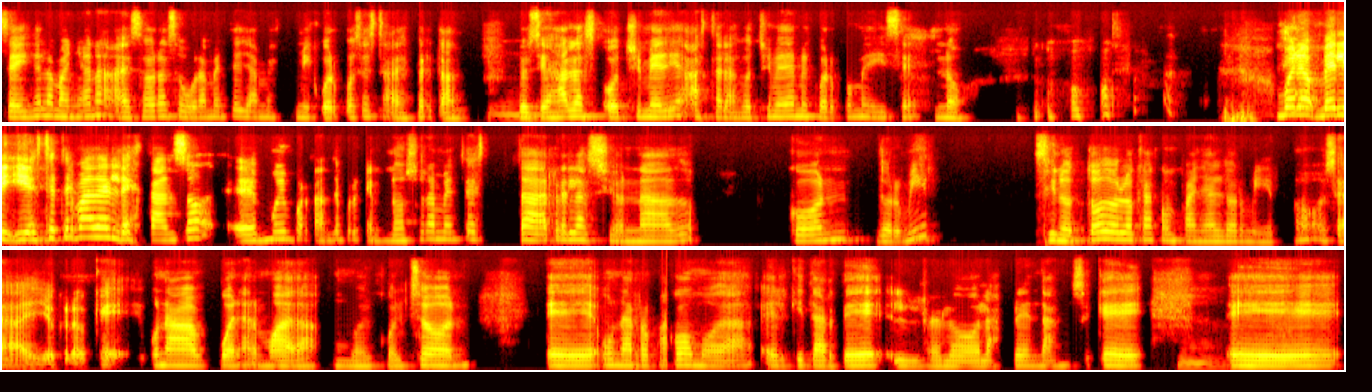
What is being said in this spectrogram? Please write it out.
6 de la mañana, a esa hora seguramente ya mi cuerpo se está despertando, pero si es a las 8 y media, hasta las 8 y media mi cuerpo me dice no. Bueno, Beli, y este tema del descanso es muy importante porque no solamente está relacionado con dormir, sino todo lo que acompaña al dormir, ¿no? O sea, yo creo que una buena almohada, un buen colchón, eh, una ropa cómoda, el quitarte el reloj, las prendas, no sé qué, eh,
